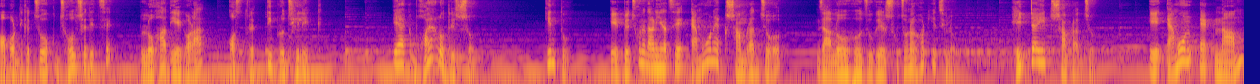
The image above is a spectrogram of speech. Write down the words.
অপরদিকে চোখ ঝলসে দিচ্ছে লোহা দিয়ে গড়া অস্ত্রের তীব্র ঝিলিক। এ এক ভয়াল দৃশ্য। কিন্তু এর পেছনে দাঁড়িয়ে আছে এমন এক সাম্রাজ্য যা লৌহ যুগের সূচনা ঘটিয়েছিল। হিট্টাইট সাম্রাজ্য। এ এমন এক নাম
